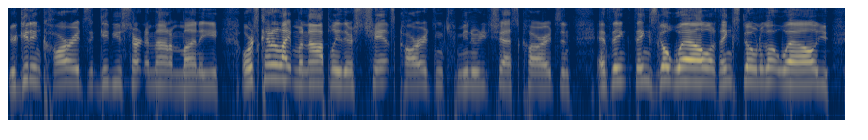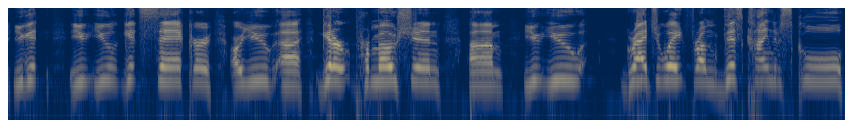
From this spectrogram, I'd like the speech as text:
you're getting cards that give you a certain amount of money, or it's kind of like Monopoly. There's chance cards and community chest cards, and and think things go well or things don't go well. You, you, get, you, you get sick or, or you uh, get a promotion. Um, you, you graduate from this kind of school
